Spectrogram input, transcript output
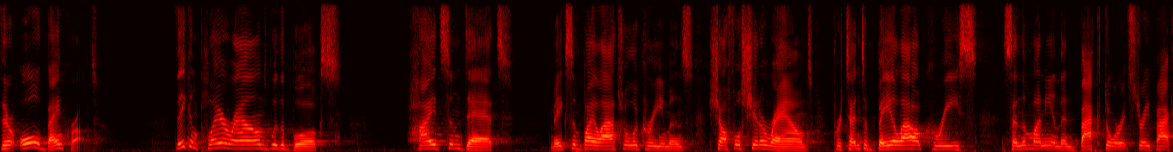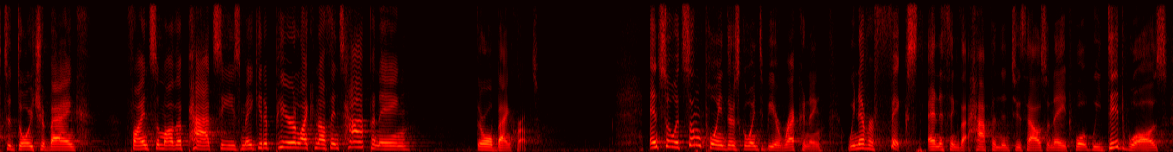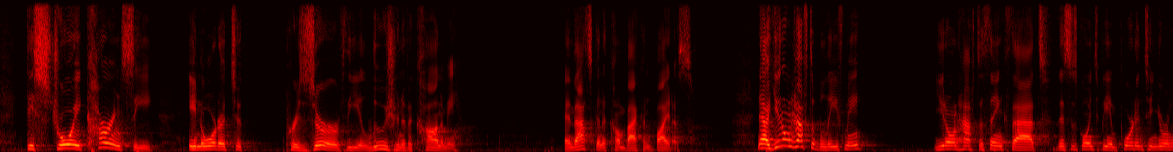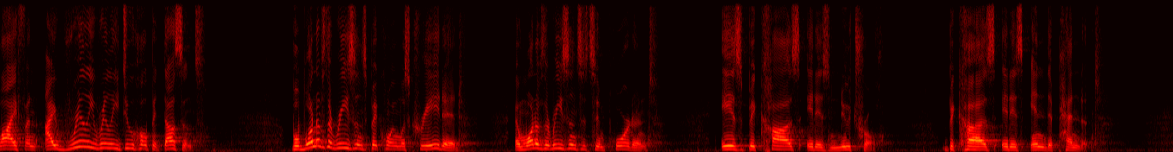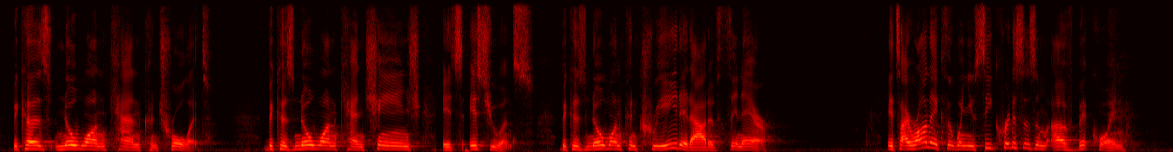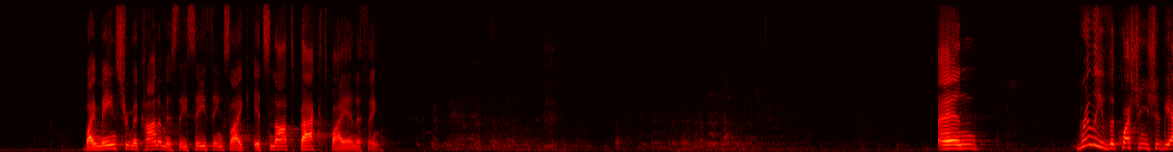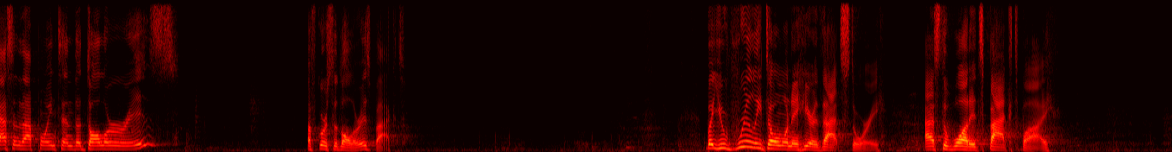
They're all bankrupt. They can play around with the books, hide some debt, make some bilateral agreements, shuffle shit around, pretend to bail out Greece, send the money and then backdoor it straight back to Deutsche Bank, find some other patsies, make it appear like nothing's happening. They're all bankrupt. And so at some point, there's going to be a reckoning. We never fixed anything that happened in 2008. What we did was destroy currency in order to preserve the illusion of economy. And that's going to come back and bite us. Now, you don't have to believe me. You don't have to think that this is going to be important in your life, and I really, really do hope it doesn't. But one of the reasons Bitcoin was created And one of the reasons it's important is because it is neutral, because it is independent, because no one can control it, because no one can change its issuance, because no one can create it out of thin air. It's ironic that when you see criticism of Bitcoin by mainstream economists, they say things like, it's not backed by anything. And really, the question you should be asking at that point, and the dollar is? Of course, the dollar is backed. But you really don't want to hear that story as to what it's backed by.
